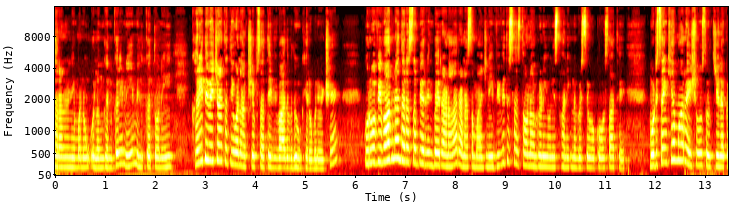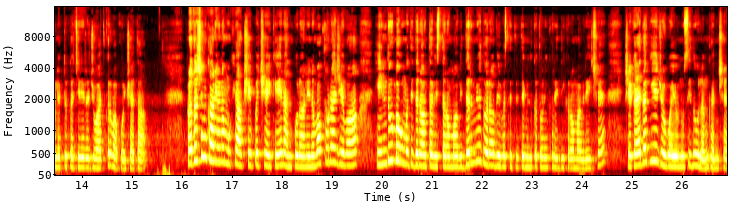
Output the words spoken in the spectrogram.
ધારાના નિયમોનું ઉલ્લંઘન કરીને મિલકતોની ખરીદ વેચાણ થતી હોવાના આક્ષેપ સાથે વિવાદ વધુ ઉખેરો બન્યો છે. પૂર્વ વિભાગના ધારાસભ્ય અરવિંદભાઈ રાણા રાણા સમાજની વિવિધ સંસ્થાઓના અગ્રણીઓ અને સ્થાનિક નગરસેવકો સાથે મોટી સંખ્યામાં રહીશો સુરત જિલ્લા કલેક્ટર કચેરી રજૂઆત કરવા પહોંચ્યા હતા. પ્રદર્શનકારીઓનો મુખ્ય આક્ષેપ છે કે નાનપુરા અને નવાપુરા જેવા હિન્દુ બહુમતી ધરાવતા વિસ્તારોમાં વિધર્મીઓ દ્વારા વ્યવસ્થિત રીતે મિલકતોની ખરીદી કરવામાં આવી રહી છે, જે કાયદાકીય જોગવાઈઓનું સીધું ઉલ્લંઘન છે.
